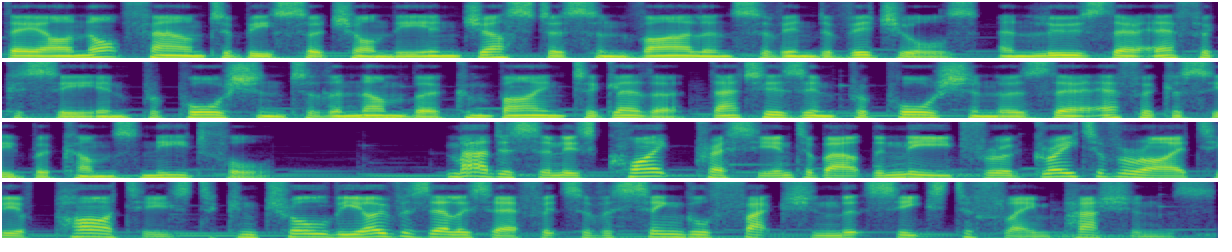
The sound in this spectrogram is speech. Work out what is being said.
They are not found to be such on the injustice and violence of individuals, and lose their efficacy in proportion to the number combined together, that is in proportion as their efficacy becomes needful. Madison is quite prescient about the need for a greater variety of parties to control the overzealous efforts of a single faction that seeks to flame passions.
